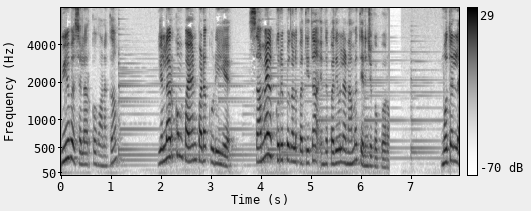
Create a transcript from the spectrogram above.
வியூவர்ஸ் எல்லாருக்கும் வணக்கம். எல்லாருக்கும் பயன்படக்கூடிய சமையல் குறிப்புகளை பற்றி தான் இந்த பதிவில் நாம் தெரிஞ்சுக்க போகிறோம் முதல்ல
